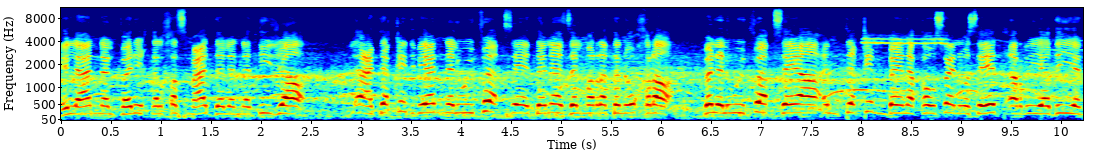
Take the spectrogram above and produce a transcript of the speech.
إلا أن الفريق الخصم عدل النتيجة لا أعتقد بأن الوفاق سيتنازل مرة أخرى بل الوفاق سينتقم بين قوسين وسيتأل رياضيا.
